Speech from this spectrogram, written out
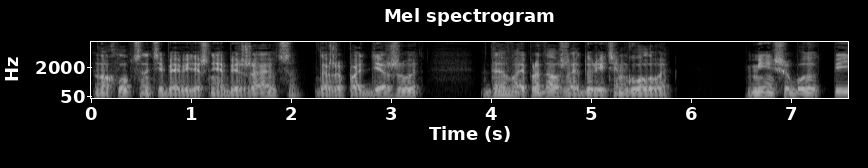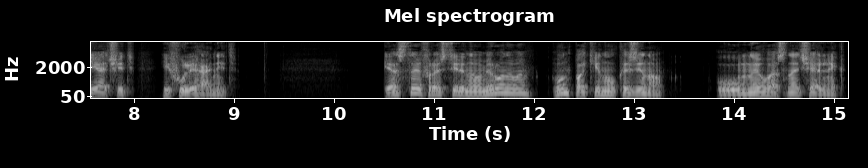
Но хлопцы на тебя, видишь, не обижаются, даже поддерживают. Давай, продолжай дурить им головы. Меньше будут пиячить и фулиганить. И оставив растерянного Миронова, он покинул казино. «Умный у вас начальник.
